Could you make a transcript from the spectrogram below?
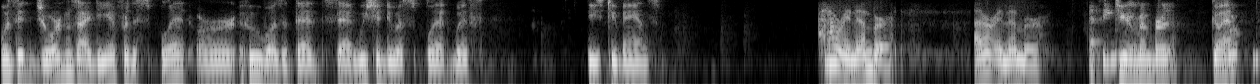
Was it Jordan's idea for the split, or who was it that said we should do a split with these two bands? I don't remember. I don't remember. I think. Do you remember? Go ahead. Were,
